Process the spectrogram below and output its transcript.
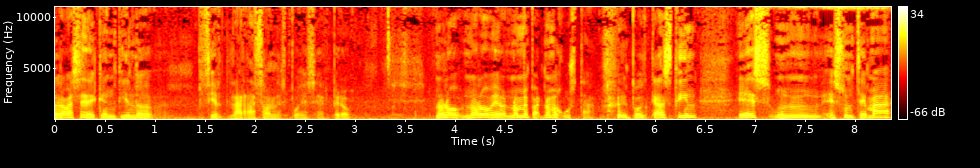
de la base de que entiendo las razones, puede ser, pero no lo, no lo veo, no me, no me gusta. El podcasting es un, es un tema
